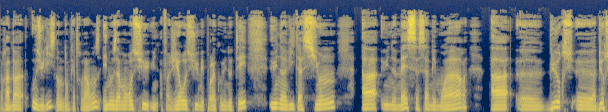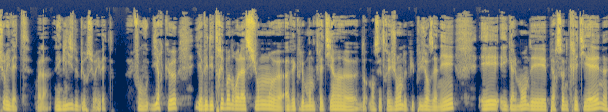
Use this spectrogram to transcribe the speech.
rabbin aux Ulysses donc dans 91 et nous avons reçu une enfin j'ai reçu mais pour la communauté une invitation à une messe à sa mémoire à euh, Bure, euh, à Bure-sur-Yvette. Voilà, l'église de Bure-sur-Yvette. Il faut vous dire que il y avait des très bonnes relations euh, avec le monde chrétien dans, cette région depuis plusieurs années, et également des personnes chrétiennes,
